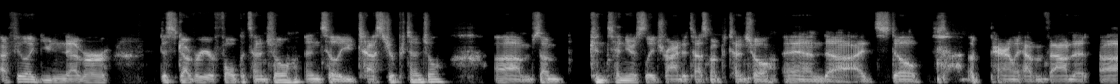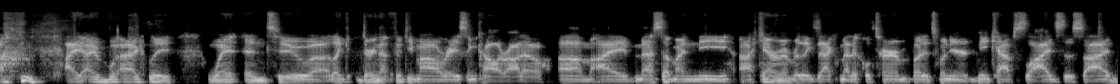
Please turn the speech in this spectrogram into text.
I feel like you never discover your full potential until you test your potential. Um, so I'm continuously trying to test my potential, and uh, I still apparently haven't found it. Uh, I, I, actually went into uh, like during that 50 mile race in Colorado. Um, I messed up my knee. I can't remember the exact medical term, but it's when your kneecap slides to the side,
